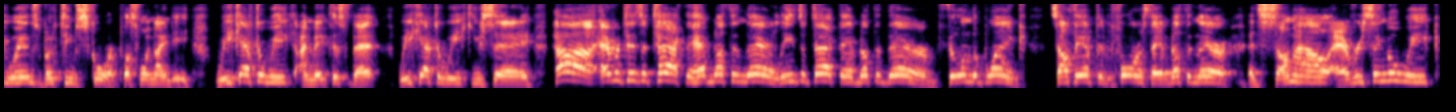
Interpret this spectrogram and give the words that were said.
wins, both teams score plus 190. Week after week, I make this bet. Week after week, you say, Ha, Everton's attack, they have nothing there. Leeds attack, they have nothing there. Fill in the blank. Southampton Forest, they have nothing there. And somehow, every single week,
